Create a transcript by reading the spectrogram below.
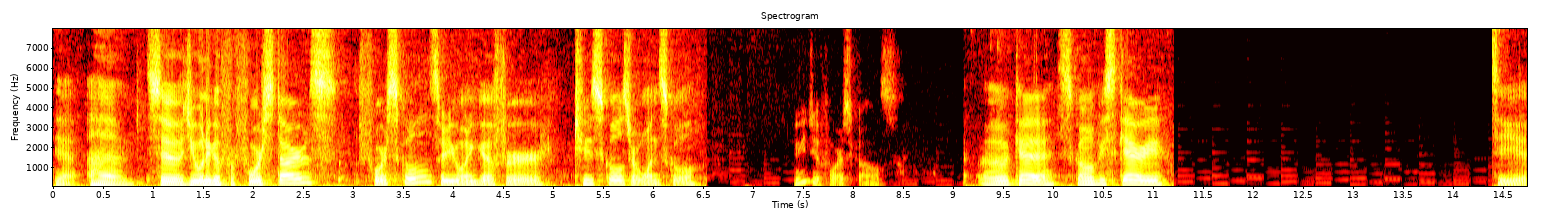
Yeah. Um. So, do you want to go for four stars, four skulls, or you want to go for two skulls or one skull? We can do four skulls. Okay, it's gonna be scary. see,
